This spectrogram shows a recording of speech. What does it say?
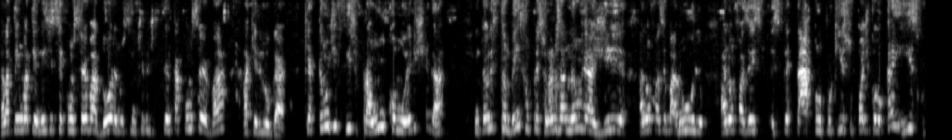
ela tem uma tendência de ser conservadora, no sentido de tentar conservar aquele lugar que é tão difícil para um como ele chegar. Então eles também são pressionados a não reagir, a não fazer barulho, a não fazer espetáculo, porque isso pode colocar em risco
